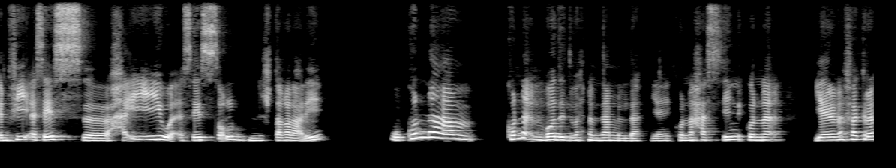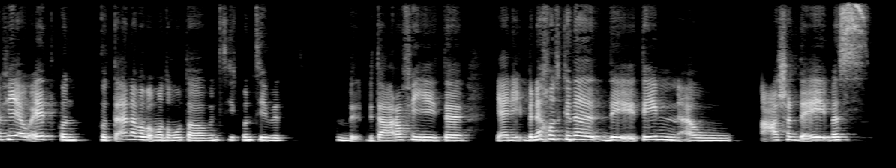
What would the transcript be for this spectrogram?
كان في أساس حقيقي وأساس صلب بنشتغل عليه. وكنا كنا embodied وإحنا بنعمل ده. يعني كنا حاسين كنا يعني أنا فاكرة في أوقات كنت كنت أنا ببقى مضغوطة وانت كنت بت بتعرفي ت... يعني بناخد كده دقيقتين أو عشر دقايق بس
